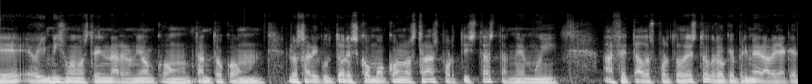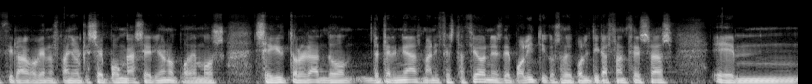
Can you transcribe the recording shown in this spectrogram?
hoy mismo hemos tenido una reunión con, tanto con los agricultores como con los transportistas, también muy afectados por todo esto. Creo que primero habría que decir al gobierno español que se ponga serio, no podemos seguir tolerando determinadas manifestaciones de políticos o de políticas francesas, em,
